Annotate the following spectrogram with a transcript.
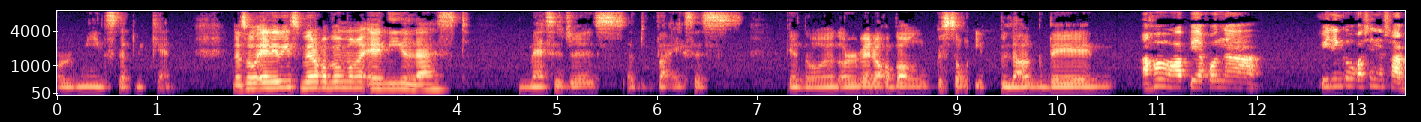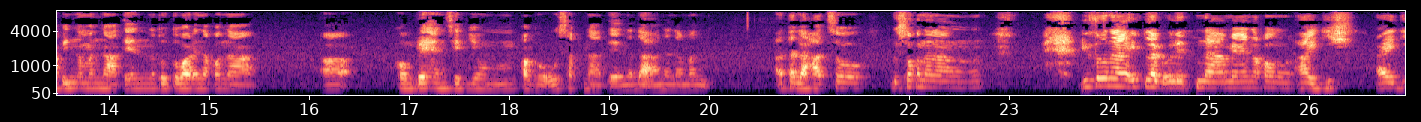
or means that we can. Na, so anyways, meron ka bang mga any last messages, advices, ganun? Or meron ka bang gustong i-plug din? Ako, happy ako na, feeling ko kasi nasabi naman natin, natutuwa rin ako na uh, comprehensive yung pag-uusap natin, nadaanan naman at lahat. So, gusto ko na lang, gusto ko na i-plug ulit na meron akong IG, IG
